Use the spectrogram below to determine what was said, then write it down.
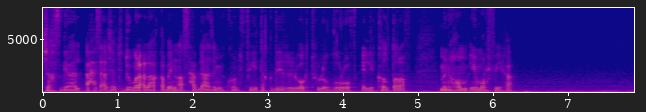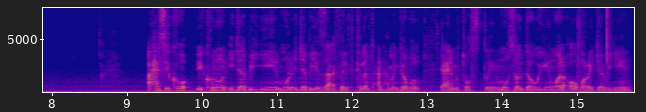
شخص قال أحس علشان تدوم العلاقة بين الأصحاب لازم يكون في تقدير للوقت وللظروف اللي كل طرف منهم يمر فيها. أحس يكون يكونون إيجابيين مو الإيجابية الزائفة اللي تكلمت عنها من قبل يعني متوسطين مو سوداويين ولا over إيجابيين.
